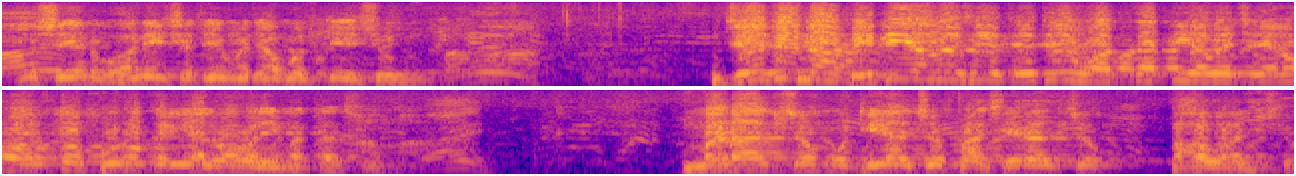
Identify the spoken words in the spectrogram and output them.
હું શેર ભવાની છઠી મજા બોલતી છું જે જે નાભીથી આવે છે જે જે વાર્તાથી આવે છે એનો અર્થો પૂરો કરી હાલવા વાળી માતા છું મણાલ છો. મુઠિયાલ છો. પાછેરાલ છો પાવાલ છો.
